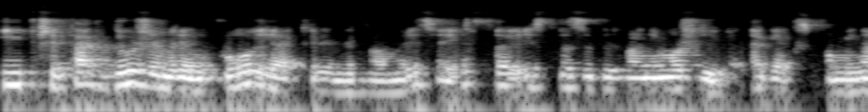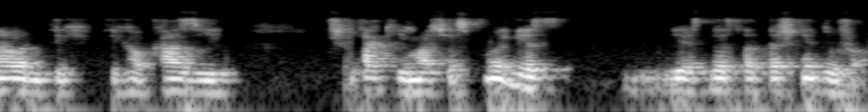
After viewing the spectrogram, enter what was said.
I przy tak dużym rynku, jak rynek w Ameryce, jest to, jest to zdecydowanie możliwe. Tak jak wspominałem, tych, tych okazji przy takiej masie spółek jest, jest dostatecznie dużo.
